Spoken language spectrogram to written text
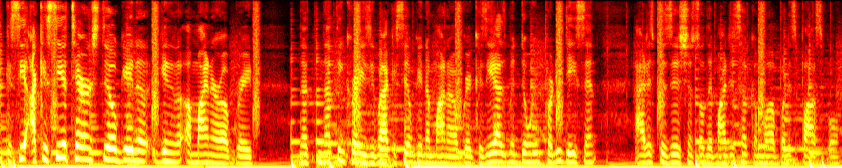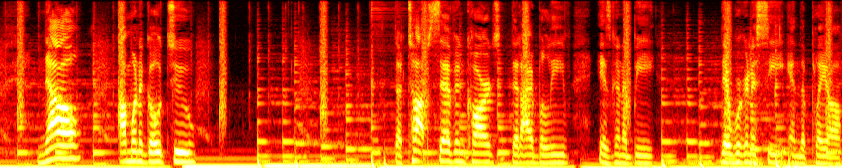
I can see I can see a Terence Steele getting a getting a minor upgrade. Nothing, nothing crazy, but I can see him getting a minor upgrade because he has been doing pretty decent at his position. So they might just hook him up, but it's possible. Now I'm gonna go to the top seven cards that I believe is gonna be that we're gonna see in the playoff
